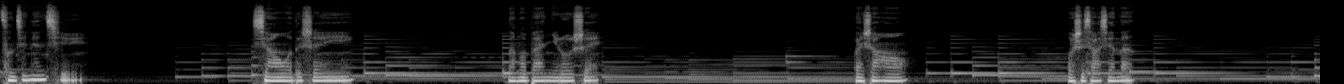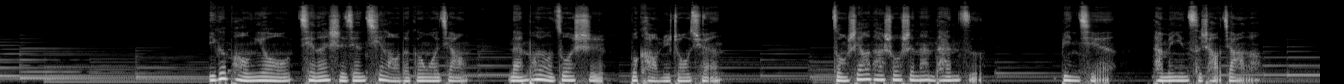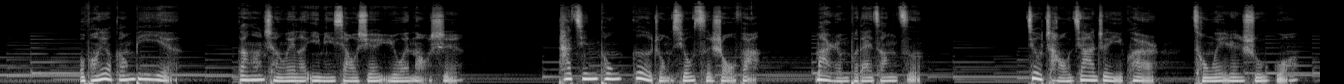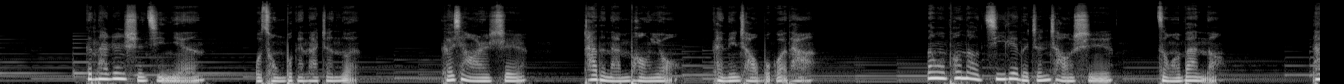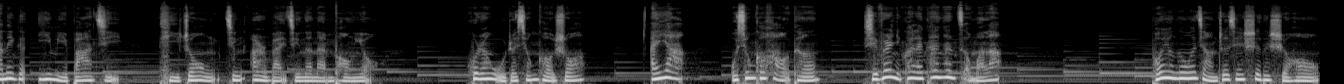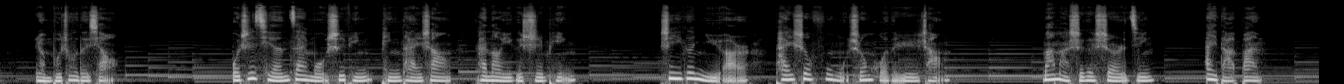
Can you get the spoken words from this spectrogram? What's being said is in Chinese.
从今天起，希望我的声音能够伴你入睡。晚上好，我是小仙嫩。一个朋友前段时间气恼的跟我讲，男朋友做事不考虑周全，总是要他收拾烂摊子，并且他们因此吵架了。我朋友刚毕业。刚刚成为了一名小学语文老师，他精通各种修辞手法，骂人不带脏字，就吵架这一块儿从未认输过。跟他认识几年，我从不跟他争论，可想而知，她的男朋友肯定吵不过她。那么碰到激烈的争吵时，怎么办呢？她那个一米八几、体重近二百斤的男朋友。忽然捂着胸口说：“哎呀，我胸口好疼，媳妇儿你快来看看怎么了。”朋友跟我讲这件事的时候，忍不住的笑。我之前在某视频平台上看到一个视频，是一个女儿拍摄父母生活的日常。妈妈是个事儿精，爱打扮，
